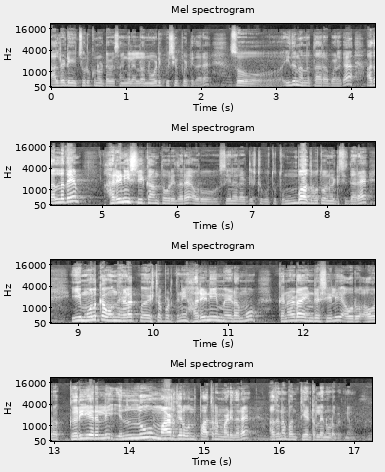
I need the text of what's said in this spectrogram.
ಆಲ್ರೆಡಿ ಚುರುಕು ನೋಟವೇ ಸಂಘಲೆಲ್ಲ ನೋಡಿ ಖುಷಿ ಪಟ್ಟಿದ್ದಾರೆ. ಸೊ ಇದು ನನ್ನ ತಾರ ಬಳಗ. ಅದಲ್ಲದೆ ಹರಿಣಿ ಶ್ರೀಕಾಂತ್ ಅವರಿದ್ದಾರೆ ಅವರು ಸೀನಿಯರ್ ಆರ್ಟಿಸ್ಟ್ ಗೊತ್ತು ತುಂಬ ಅದ್ಭುತವಾಗಿ ನಟಿಸಿದ್ದಾರೆ. ಈ ಮೂಲಕ ಒಂದು ಹೇಳಕ್ಕೆ ಇಷ್ಟಪಡ್ತೀನಿ. ಹರಿಣಿ ಮೇಡಮು ಕನ್ನಡ ಇಂಡಸ್ಟ್ರಿಯಲ್ಲಿ ಅವರು ಅವರ ಕರಿಯರಲ್ಲಿ ಎಲ್ಲೂ ಮಾಡದಿರೋ ಒಂದು ಪಾತ್ರ ಮಾಡಿದ್ದಾರೆ. ಅದನ್ನು ಬಂದು ಥಿಯೇಟ್ರಲ್ಲೇ ನೋಡ್ಬೇಕು ನೀವು.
